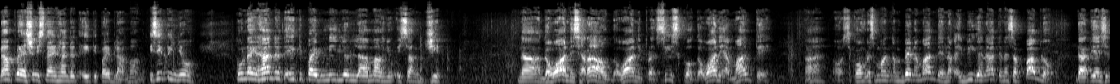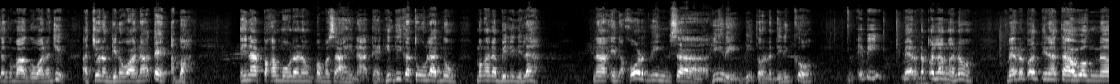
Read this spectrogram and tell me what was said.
na ang presyo is 985 lamang. Isipin nyo, kung 985 million lamang yung isang jeep na gawa ni Sarao, gawa ni Francisco, gawa ni Amante, ha? O, si Congressman Ben Amante, na kaibigan natin ng San Pablo, dati yan silang gumagawa ng jeep, at yun ang ginawa natin. Aba, eh napakamura ng pamasahin natin. Hindi katulad nung mga nabili nila na in according sa hearing dito na dinig ko, maybe meron na palang ano, meron pa tinatawag na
